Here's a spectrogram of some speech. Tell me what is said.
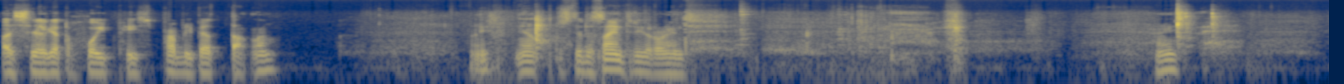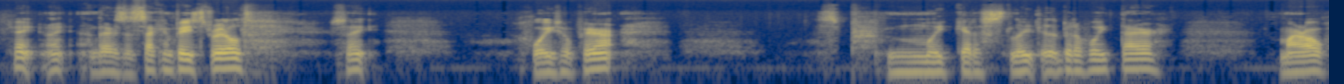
I still get the white piece, probably about that long. Right, now just do the same to the other end. Right. Okay, right, and there's the second piece drilled. See, white up here. This might get a slight little bit of white there. Marrow,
